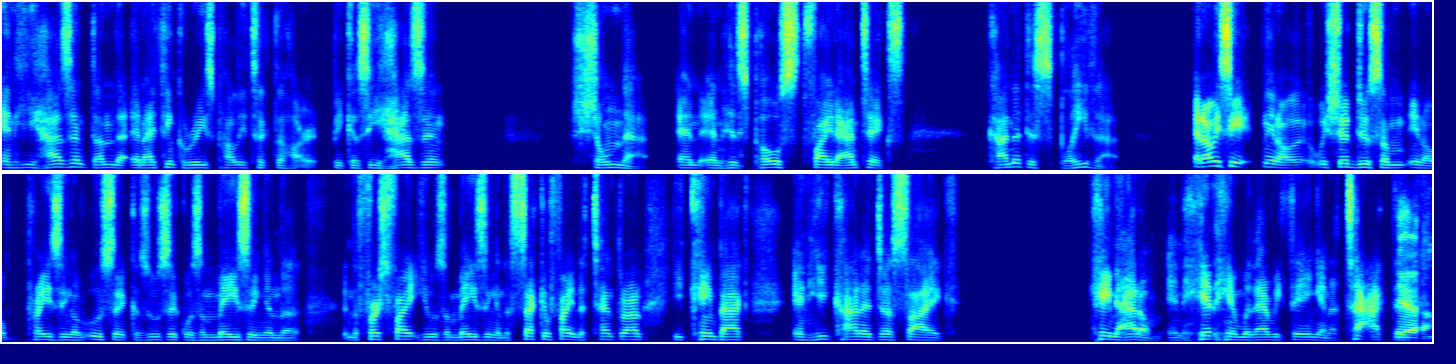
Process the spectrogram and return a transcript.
and he hasn't done that. And I think Ruiz probably took the heart because he hasn't shown that. And and his post fight antics kind of display that. And obviously, you know, we should do some, you know, praising of Usyk because Usyk was amazing in the in the first fight. He was amazing in the second fight in the tenth round. He came back and he kind of just like came at him and hit him with everything and attacked. And, yeah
